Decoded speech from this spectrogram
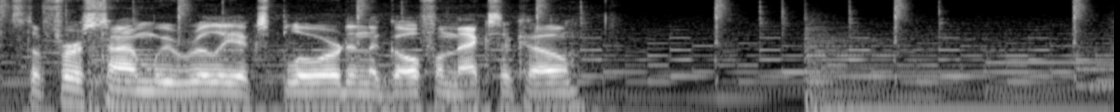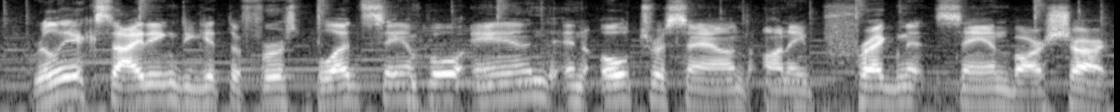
It's the first time we really explored in the Gulf of Mexico. Really exciting to get the first blood sample and an ultrasound on a pregnant sandbar shark.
